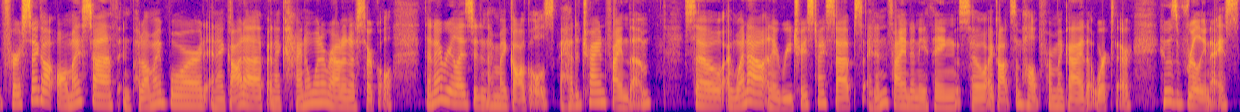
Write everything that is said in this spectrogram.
first I got all my stuff and put on my board and I got up and I kind of went around in a circle. Then I realized I didn't have my goggles. I had to try and find them. So I went out and I retraced my steps. I didn't find anything, so I got some help from a guy that worked there He was really nice.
